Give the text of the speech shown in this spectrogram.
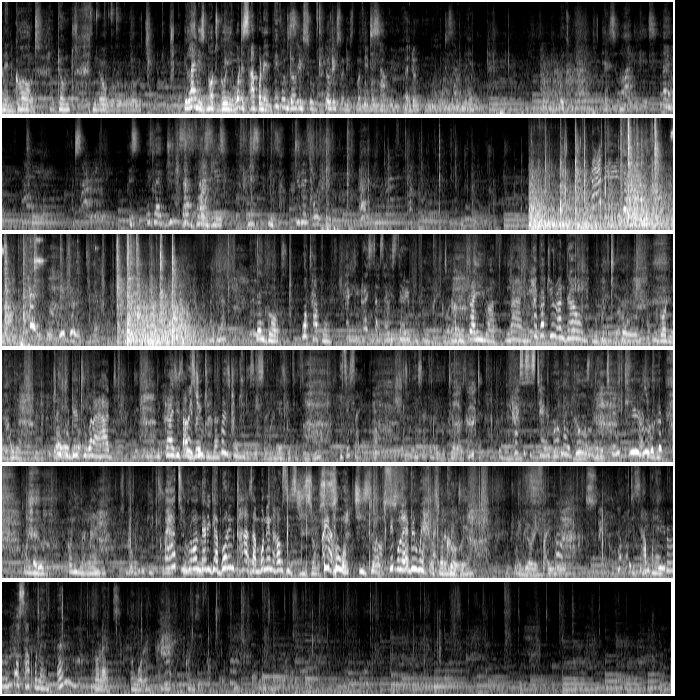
happening, God? I don't know. The line is not going. What is happening? Even Dorison, Dorison is not What even is happening? moving. I don't know. What is happening? Wait. There is a knock at the gate. Hey. What's happening? Please. It's like Judas. That's that's Judas. Yes, please. Judas voice. My Thank God. What happened? Daddy, the crisis outside is terrible. Oh my God. I've been trying. You are lying. My battery ran down. Oh my. Thank God you are here. Trying to get through when I had the, the, the crisis Where's outbreak. Jude? Where's Jude? Jude is inside. Let's get it. eh? It's inside. Let's go inside so that you will tell us later. The crisis is terrible. Oh my God. Thank you. Calling you. Calling you alive. So we will get through. I had to run, Daddy. They are burning cars and burning houses. Jesus. People. Jesus. People everywhere. Oh, sorry, my dear. I glorify you. What is happening? What's happening? Eh? It's alright. Don't worry. God is in control. Everything will be alright.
